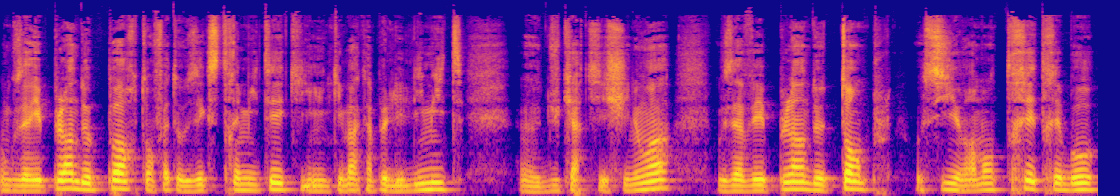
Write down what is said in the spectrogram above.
Donc vous avez plein de portes en fait aux extrémités qui, qui marquent un peu les limites euh, du quartier chinois. Vous avez plein de temples aussi vraiment très très beaux,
